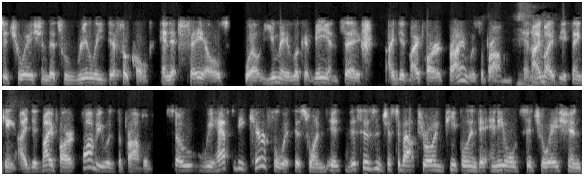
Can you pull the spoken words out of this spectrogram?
situation that's really difficult and it fails, well, you may look at me and say, I did my part, Brian was the problem. And I mm-hmm. might be thinking, I did my part, Kwame was the problem. So we have to be careful with this one. It, this isn't just about throwing people into any old situation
